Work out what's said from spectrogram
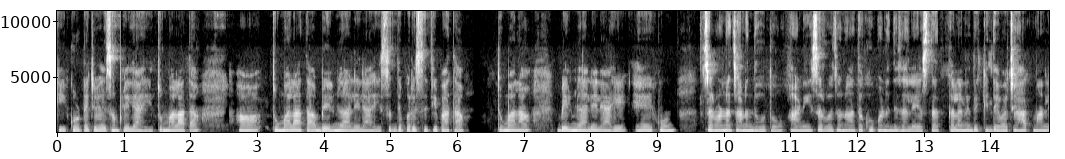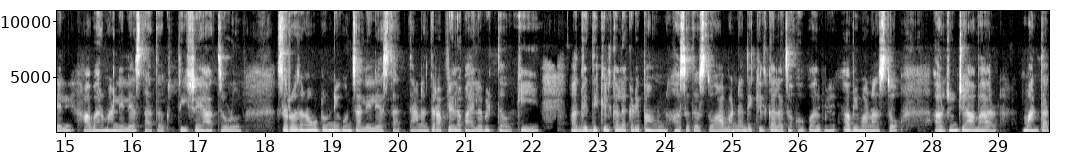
की कोर्टाची वेळ संपलेली आहे. तुम्हाला आता तुम्हाला आता बेल मिळालेला आहे. सद्य परिस्थिती पाहता तुम्हाला बेल मिळालेले आहे हे ऐकून सर्वांनाच आनंद होतो. आणि सर्वजण आता खूप आनंदी झाले असतात. कलाने देखील देवाचे हात मानलेले आभार मानलेले असतात. अतिशय हात जोडून सर्वजण उठून निघून चाललेले असतात. त्यानंतर आपल्याला पाहायला भेटतं की अद्वैत देखील कलाकडे पाहून हसत असतो. आबांना देखील कलाचा खूप अभि अभिमान असतो. अर्जुनचे आभार मानतात.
